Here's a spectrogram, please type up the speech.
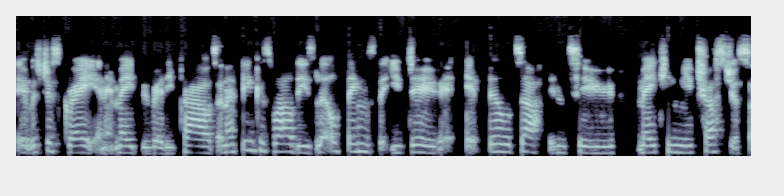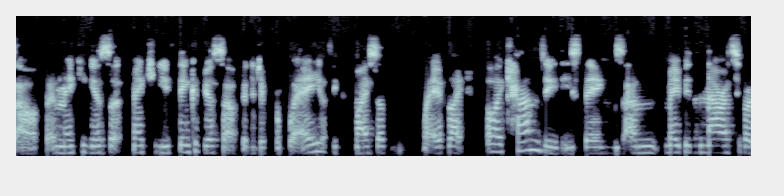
it was just great and it made me really proud. And i think as well these little things that you do it, it builds up into making you trust yourself and making yourself making you think of yourself in a different way i think of myself in a way of like oh i can do these things. And maybe the narrative i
